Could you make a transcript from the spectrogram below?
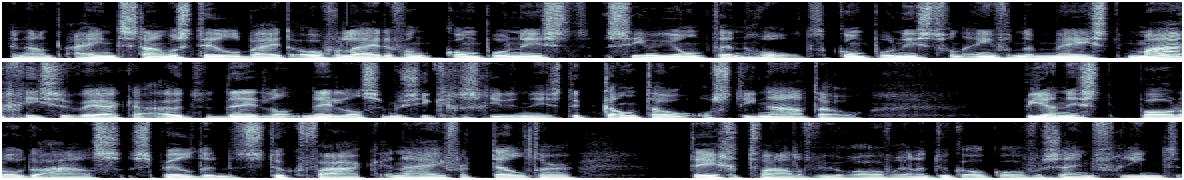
En aan het eind staan we stil bij het overlijden van componist Simeon ten Holt. Componist van een van de meest magische werken uit de Nederlandse muziekgeschiedenis. De Canto Ostinato. Pianist Polo de Haas speelde het stuk vaak en hij vertelt er tegen 12 uur over. En natuurlijk ook over zijn vriend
